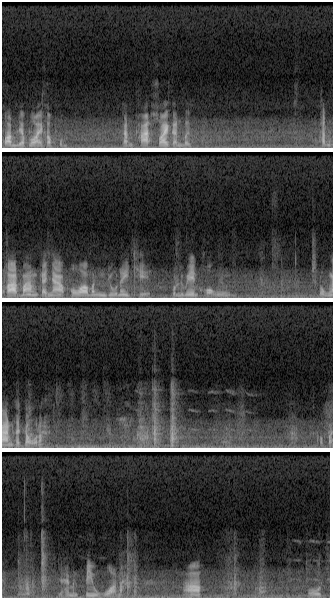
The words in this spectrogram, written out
ความเรียบร้อยครับผม กันพลาดซ้อยกันเบิ้งท่านพลาดมากกันยากเพราะว่ามันอยู่ในเขตบริเวณของโรงงานเขาเจ้านะ เอาไป อย่าให้มันปิวหัวนะอ้าวโอเค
